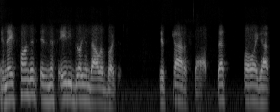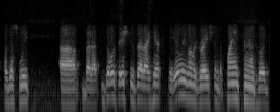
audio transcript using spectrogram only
and they fund it in this $80 billion budget. It's got to stop. That's all I got for this week. Uh, but uh, those issues that I hit, the illegal immigration, the Planned Parenthood,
